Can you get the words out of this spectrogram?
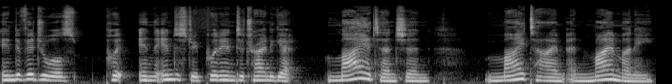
individuals put in the industry put into trying to get my attention my time and my money.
